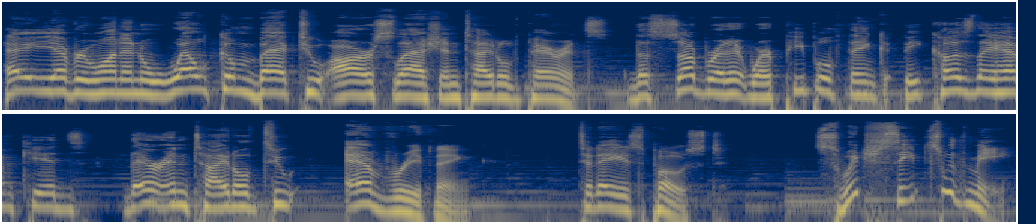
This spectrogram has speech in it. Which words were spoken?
Hey everyone, and welcome back to r slash entitled parents, the subreddit where people think because they have kids, they're entitled to everything. Today's post Switch seats with me.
